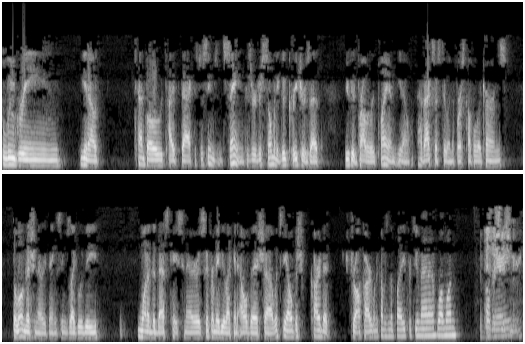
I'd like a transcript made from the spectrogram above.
blue-green, you know, tempo type deck, it just seems insane because there are just so many good creatures that you could probably play and, you know, have access to in the first couple of turns. The lone missionary thing seems like would be one of the best case scenarios, except for maybe like an elvish, uh, what's the elvish card that draw card when it comes into play for two mana, one one? Elvish Visionary.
